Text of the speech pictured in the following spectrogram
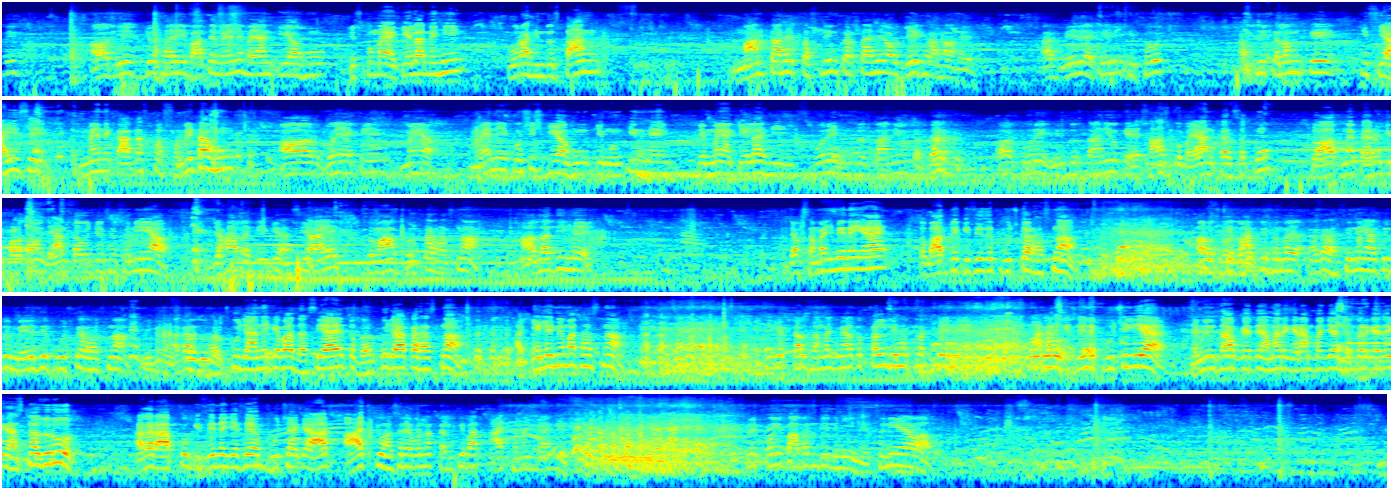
और ये जो सारी बातें मैंने बयान किया हूँ इसको मैं अकेला नहीं, पूरा हिंदुस्तान मानता है, तस्लीम करता है और देख रहा है। अब मेरे अकेले की सोच, अपनी कलम के की स्याही से मैंने कागज़ पर समेटा हूँ और गोया कि मैं, मैंने कोशिश किया हूँ कि मुमकिन है कि मैं अकेला ही पूरे हिंदुस्तानियों का दर्द और पूरे हिंदुस्तानियों के एहसास को बयान कर सकूँ। तो आप, मैं पैरोटी पढ़ता हूँ, ध्यान तवज्जो से सुनिए आप। जहाँ लगे कि हँसी आए तो वहाँ खुलकर हंसना आज़ादी है। जब समझ में नहीं आए तो बाद में किसी से पूछकर हंसना। और उसके बाद भी समझ, अगर हँसी नहीं आती तो मेरे से पूछकर हंसना। अगर घर को जाने के बाद हँसी आए तो घर को जाकर हंसना। अकेले में मत हंसना। किसी के कल समझ में आए तो कल भी हंस सकते हैं। अगर किसी ने पूछ लिया, ज़मीन साहब कहते हैं, हमारे ग्राम पंचायत मेंबर कहते हैं कि हंसना ज़रूर। अगर आपको किसी ने जैसे पूछा कि आप, आज क्यों हंस रहे बोलना, कल की बात आज समझ में आ गई इसमें कोई पाबंदी नहीं है। सुनिए अब आप।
